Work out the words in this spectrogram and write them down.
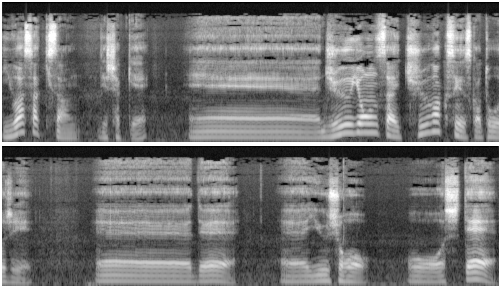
岩崎さんでしたっけ？えー、14歳、中学生ですか、当時。えー、で、えー、優勝をして、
